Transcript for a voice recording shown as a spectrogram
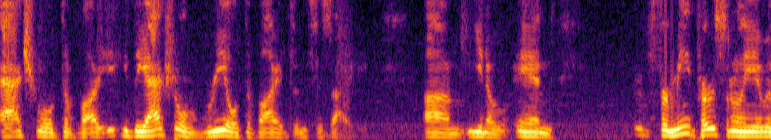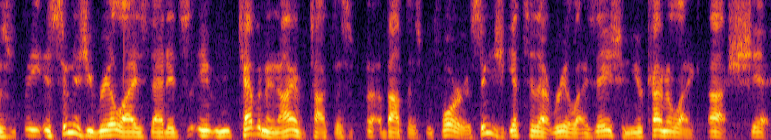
actual divide, the actual real divides in society. Um, you know, and for me personally, it was as soon as you realize that it's it, Kevin and I have talked this about this before. As soon as you get to that realization, you're kind of like, oh shit.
